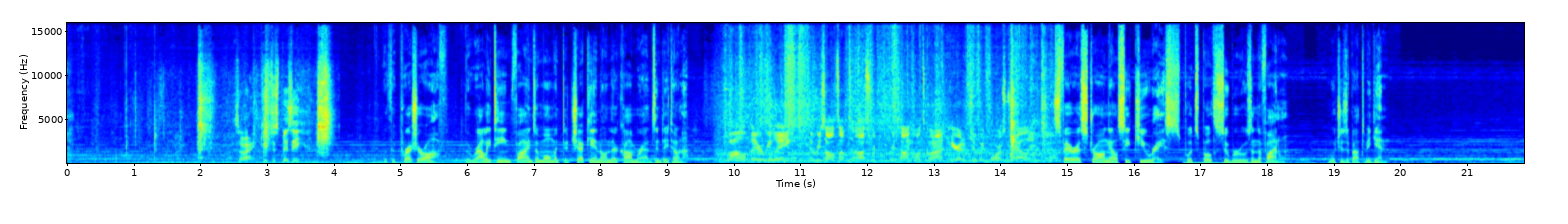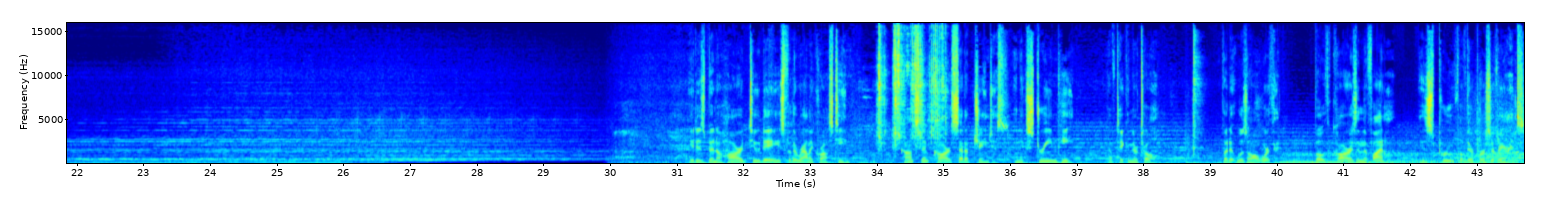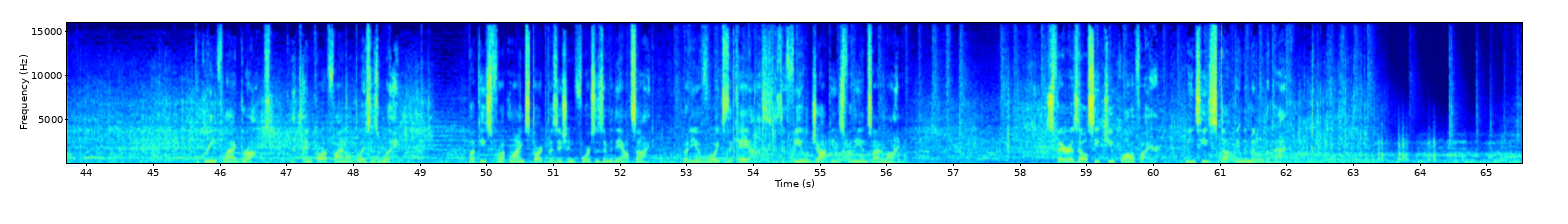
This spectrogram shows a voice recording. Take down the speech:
It's all right. Keeps us busy. With the pressure off, the rally team finds a moment to check in on their comrades in Daytona. While they're relaying the results up to us, we're, we're telling them what's going on here at Ojibwe Forest Rally. Sverre's strong LCQ race puts both Subarus in the final, which is about to begin. It has been a hard two days for the Rallycross team. Constant car setup changes and extreme heat have taken their toll. But it was all worth it. Both cars in the final is proof of their perseverance. The green flag drops, and the 10 car final blazes away. Bucky's frontline start position forces him to the outside, but he avoids the chaos as the field jockeys for the inside line. Sverre's LCQ qualifier means he's stuck in the middle of the pack.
